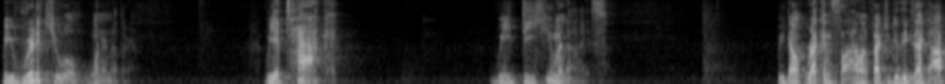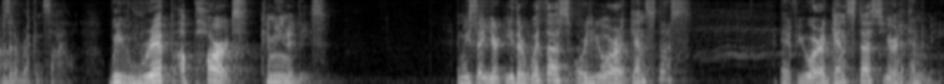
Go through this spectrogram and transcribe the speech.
We ridicule one another. We attack we dehumanize. We don't reconcile. In fact, we do the exact opposite of reconcile. We rip apart communities. And we say, You're either with us or you are against us. And if you are against us, you're an enemy.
